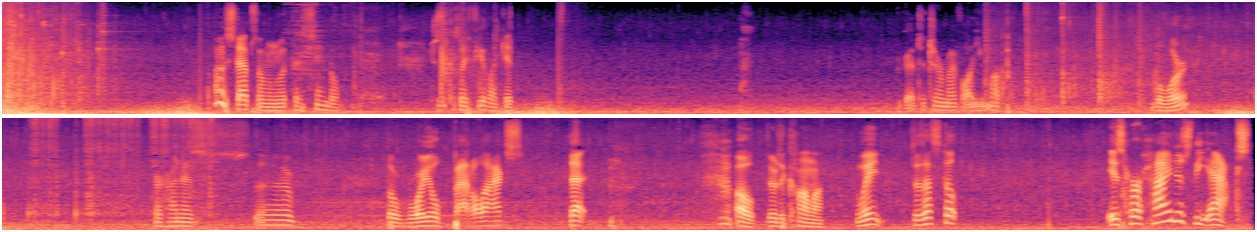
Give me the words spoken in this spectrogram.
I'm gonna stab someone with this sandal. Just because I feel like it. Forgot to turn my volume up. Lord? Her Highness, uh, the Royal Battle Axe? That. Oh, there's a comma. Wait, does that still. Is Her Highness the Axe?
